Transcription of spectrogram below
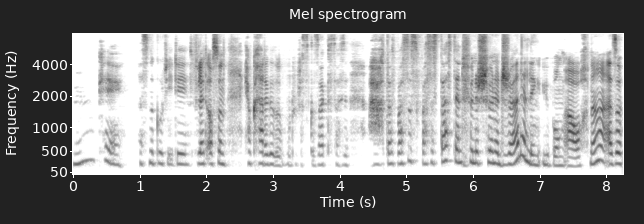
Hm, okay, das ist eine gute Idee. Vielleicht auch so ein, ich habe gerade, wo du das gesagt hast, ich, ach, das, was ist, was ist das denn für eine schöne Journaling-Übung auch, ne? Also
